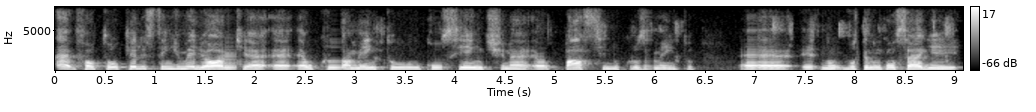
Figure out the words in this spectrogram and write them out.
É, faltou o que eles têm de melhor, que é, é, é o cruzamento consciente, né? É o passe no cruzamento. É, é, não, você não consegue,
